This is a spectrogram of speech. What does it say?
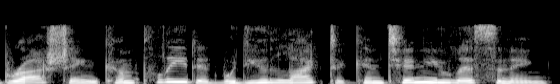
Brushing completed would you like to continue listening?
